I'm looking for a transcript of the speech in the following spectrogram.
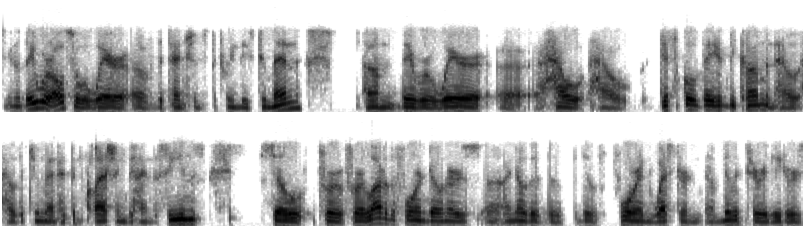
you know, they were also aware of the tensions between these two men. Um, they were aware uh, how how difficult they had become and how, how the two men had been clashing behind the scenes. So for, for a lot of the foreign donors, uh, I know that the, the foreign Western uh, military leaders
